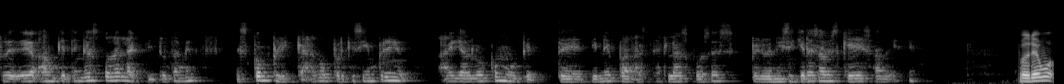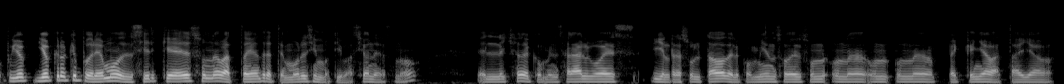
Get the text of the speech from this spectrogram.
Eh, aunque tengas toda la actitud también, es complicado porque siempre hay algo como que te tiene para hacer las cosas, pero ni siquiera sabes qué es a veces. Podríamos, yo, yo creo que podríamos decir que es una batalla entre temores y motivaciones, ¿no? El hecho de comenzar algo es, y el resultado del comienzo es una, una, pequeña batalla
